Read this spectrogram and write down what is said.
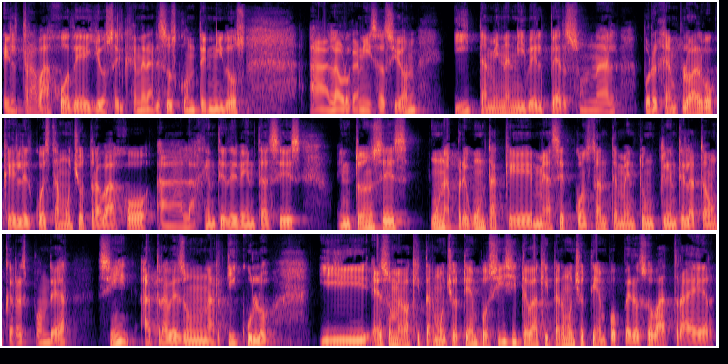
el trabajo de ellos, el generar esos contenidos a la organización y también a nivel personal. Por ejemplo, algo que le cuesta mucho trabajo a la gente de ventas es, entonces, una pregunta que me hace constantemente un cliente la tengo que responder, ¿sí? A través de un artículo. Y eso me va a quitar mucho tiempo. Sí, sí te va a quitar mucho tiempo, pero eso va a atraer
